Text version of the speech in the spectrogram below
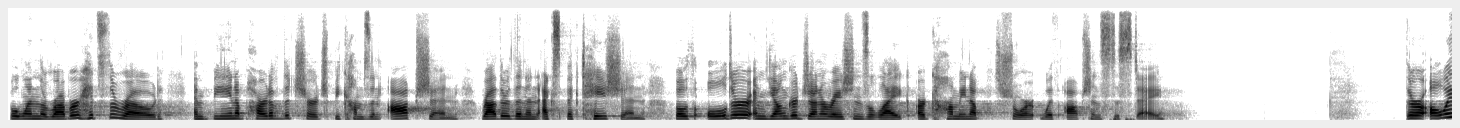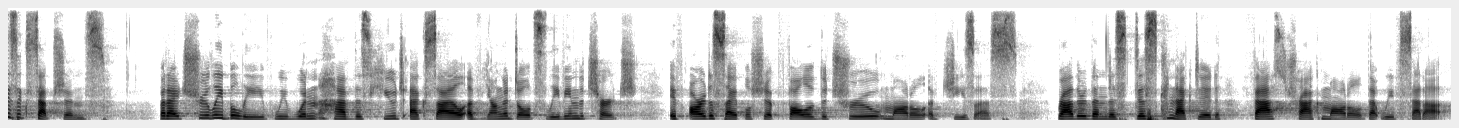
But when the rubber hits the road and being a part of the church becomes an option rather than an expectation, both older and younger generations alike are coming up short with options to stay. There are always exceptions, but I truly believe we wouldn't have this huge exile of young adults leaving the church if our discipleship followed the true model of Jesus rather than this disconnected, fast track model that we've set up.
